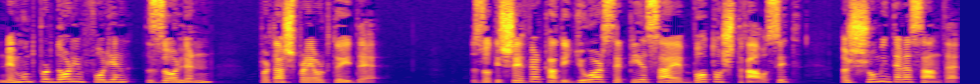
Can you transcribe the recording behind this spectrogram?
ne mund të përdorim foljen sollen për ta shprehur këtë ide. Zoti Schaefer ka dëgjuar se pjesa e Botho Strauss-it është shumë interesante.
